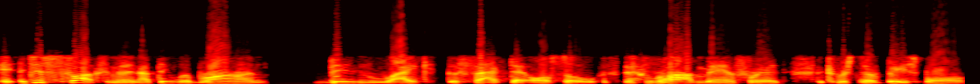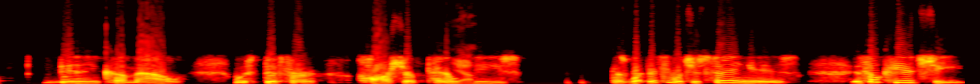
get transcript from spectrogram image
it, it just sucks, man. I think LeBron didn't like the fact that also that Rob Manfred, the commissioner of baseball, didn't come out with stiffer, harsher penalties. Because what this is what you're saying is it's okay to cheat.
